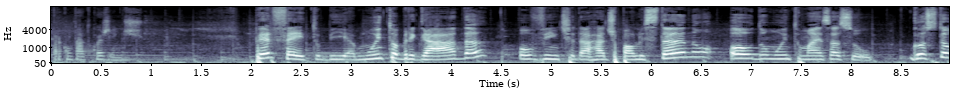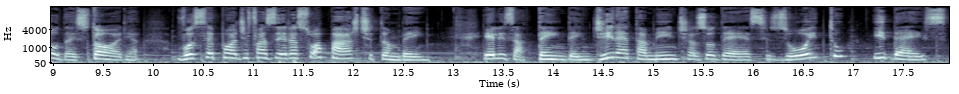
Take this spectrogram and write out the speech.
para contato com a gente. Perfeito, Bia. Muito obrigada, ouvinte da Rádio Paulistano ou do Muito Mais Azul. Gostou da história? Você pode fazer a sua parte também. Eles atendem diretamente às ODS 8 e 10,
